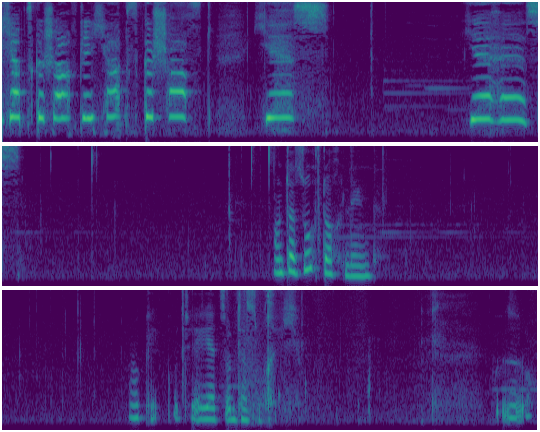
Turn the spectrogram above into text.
ich hab's geschafft. Ich hab's geschafft. Yes. Yes. Untersuch doch Link. Okay, gut. Jetzt untersuche ich. So.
